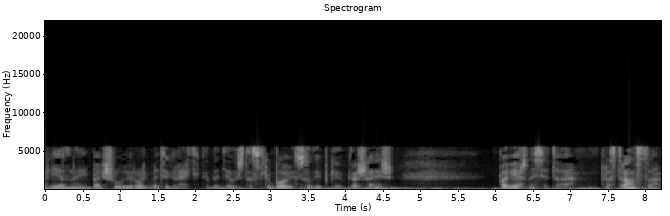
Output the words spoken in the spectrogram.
полезно и большую роль будет играть, когда делаешь это с любовью, с улыбкой, украшаешь поверхность этого пространства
